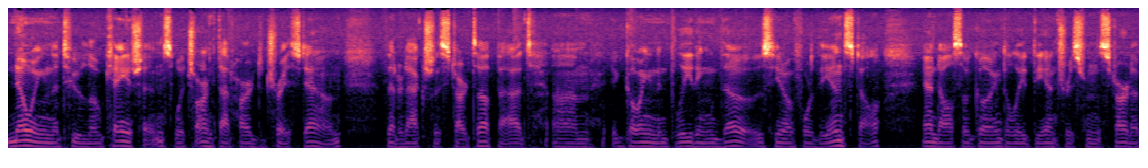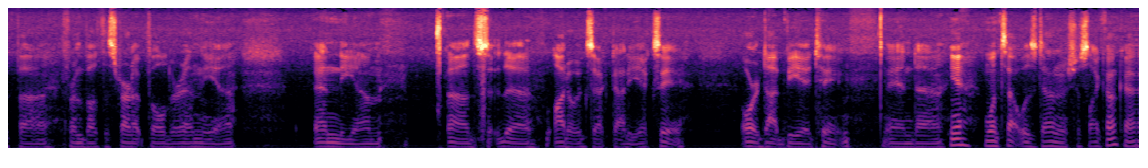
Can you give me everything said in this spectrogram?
knowing the two locations, which aren't that hard to trace down, that it actually starts up at, um, going and deleting those, you know, for the install, and also going to delete the entries from the startup, uh, from both the startup folder and the uh, and the um, uh, the autoexec.exe or .bat. And uh, yeah, once that was done, it's just like okay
